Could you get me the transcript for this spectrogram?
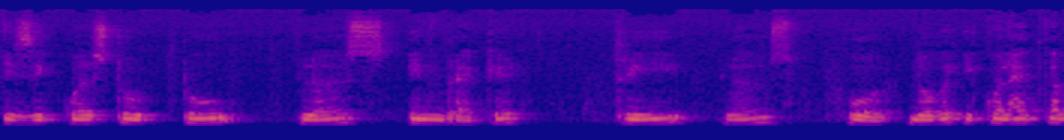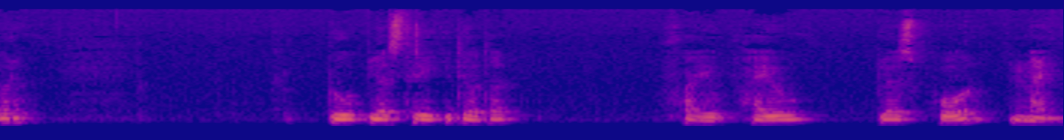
is equals to two plus in bracket three plus four. दोघं इक्वल आहेत का बरं? टू प्लस थ्री किती होतात? Five. Five plus four nine.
